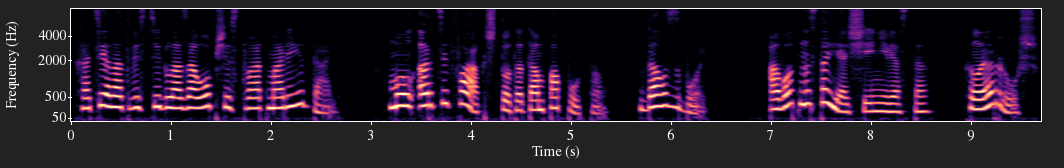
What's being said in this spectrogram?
Хотел отвести глаза общества от Марии Даль. Мол, артефакт что-то там попутал, дал сбой. А вот настоящая невеста, Клэр Руш.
